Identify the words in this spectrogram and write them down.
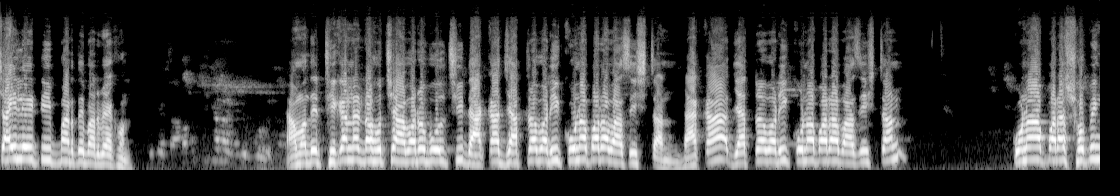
চাইলেই টিপ মারতে পারবে এখন। আমাদের ঠিকানাটা হচ্ছে আবারও বলছি, Dhaka Jatrabari Konapara bus stand. Dhaka Jatrabari Konapara bus stand. Konapara shopping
